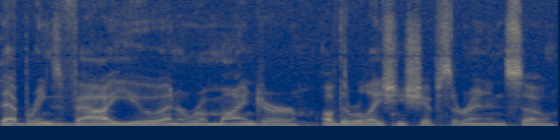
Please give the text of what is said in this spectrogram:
that brings value and a reminder of the relationships they're in. And so,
